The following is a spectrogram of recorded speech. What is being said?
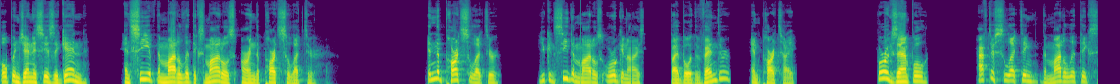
open Genesys again and see if the Modelithics models are in the Parts selector. In the Parts selector, you can see the models organized by both vendor and part type. For example, after selecting the Modelithics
